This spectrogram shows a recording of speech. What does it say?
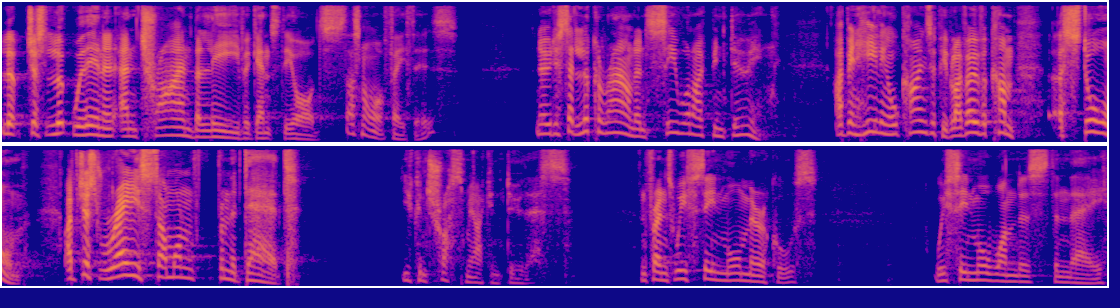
Look, just look within and, and try and believe against the odds. That's not what faith is. No, he just said, Look around and see what I've been doing. I've been healing all kinds of people. I've overcome a storm. I've just raised someone from the dead. You can trust me, I can do this. And friends, we've seen more miracles. We've seen more wonders than they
